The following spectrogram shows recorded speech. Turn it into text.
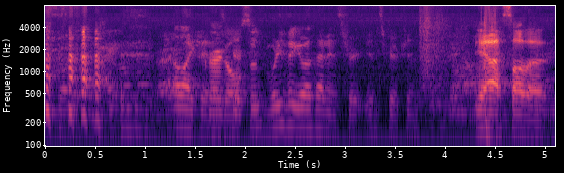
I like that. Greg. Olsen. What do you think about that inscri- inscription? Yeah, I saw that.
